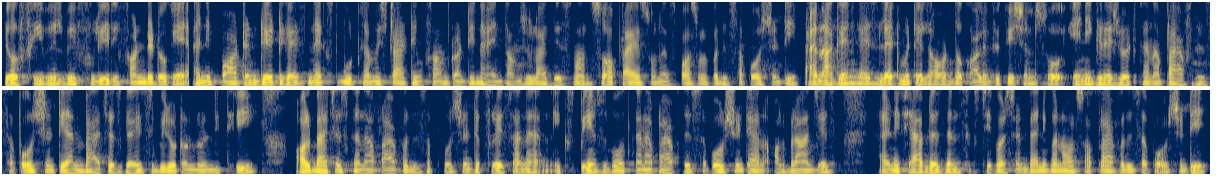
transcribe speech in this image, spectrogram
your fee will be fully refunded okay? An important date guys next bootcamp is starting from 29th of july this month. So apply as soon as possible for this opportunity. And again guys let me tell about the qualification. So any graduate can apply for this opportunity and batches guys below 2023 all batches can apply for this opportunity. Fresh and experienced both can apply for this opportunity and all branches. And if you have less than 60 percent then you can also apply for this opportunity.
